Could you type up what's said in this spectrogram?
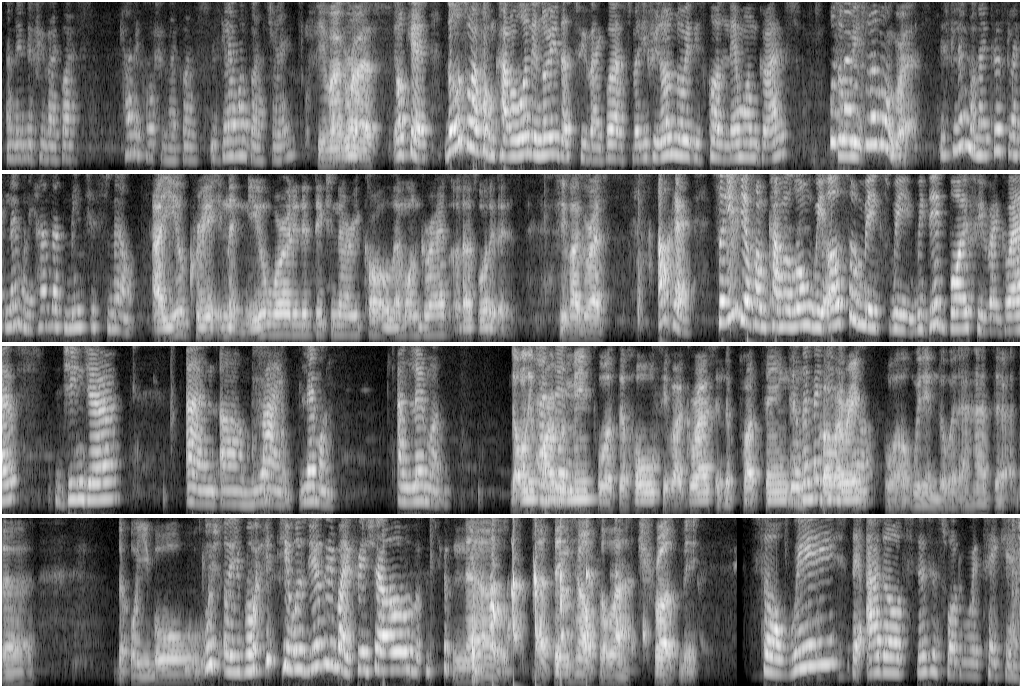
And then the fever glass. How they call fever glass? It's lemon glass, right? Fever grass. Okay, those who are from Cameroon, they know it as fever grass, but if you don't know it, it's called lemon grass. Who So said we- it's lemongrass? It's lemon. It tastes like lemon. It has that minty smell. Are you creating a new word in the dictionary called lemongrass, or that's what it is? Fever grass. Okay, so if you're from Cameroon, we also mix. We we did boil fever grass, ginger, and um, lime, lemon, and lemon. The only part we missed was the whole fever grass in the pot thing The and cover it. though. Well, we didn't do it. I had the the the oyibo. Which Oyibo? He was using my facial. No, that thing helped a lot. Trust me. So we, the adults, this is what we were taking.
